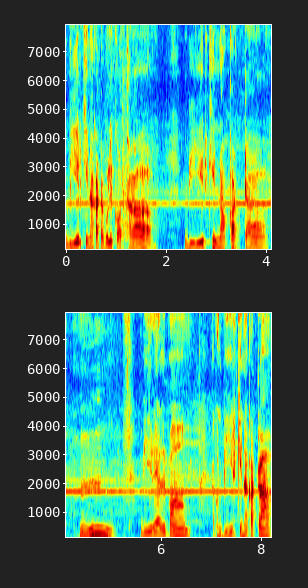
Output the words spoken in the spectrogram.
বিয়ের কেনাকাটা বলে কথা? বিয়ের কেনাকাটা? হুম, বিয়ের অ্যালবাম। এখন বিয়ের কেনাকাটা।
